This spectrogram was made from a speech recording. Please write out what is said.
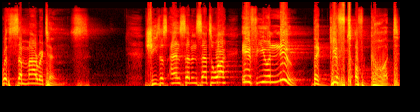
with Samaritans. Jesus answered and said to her, If you knew the gift of God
